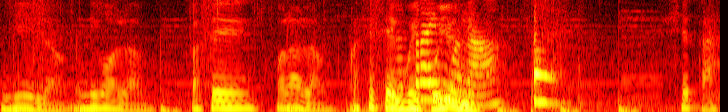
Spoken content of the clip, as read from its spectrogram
Hindi lang. Hindi ko alam. Kasi, wala lang. Kasi segue Na-try ko mo yun na? eh. Shit ah.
